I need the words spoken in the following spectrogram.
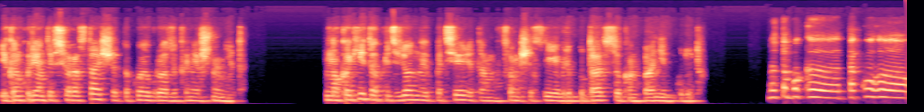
и конкуренты все растащат, такой угрозы, конечно, нет Но какие-то определенные потери, там, в том числе и в репутацию компании будут. Ну то бок такого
